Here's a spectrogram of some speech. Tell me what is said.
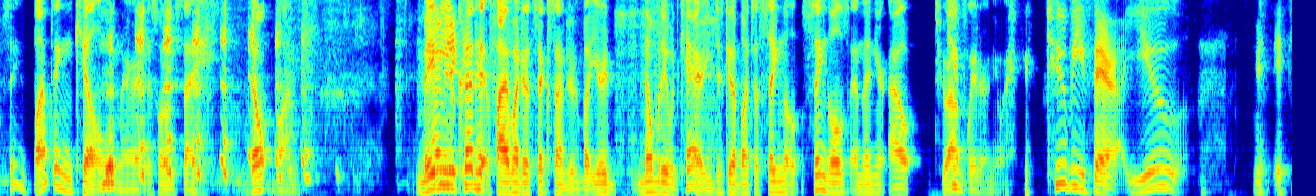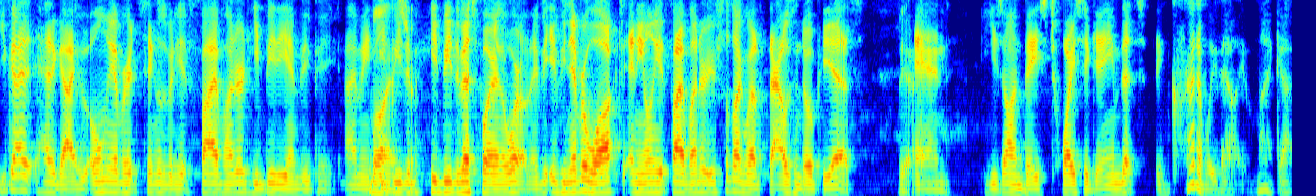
See, bunting kills, Merritt, is what I'm saying. Don't bunt. Maybe I mean, you could hit 500, 600, but you're nobody would care. You just get a bunch of signal singles, and then you're out two Two- outs later anyway. to be fair, you if, if you guys had a guy who only ever hit singles but he hit 500, he'd be the MVP. I mean, Well, he'd be the, he'd be the best player in the world. If, if he never walked and he only hit 500, you're still talking about a thousand OPS, Yeah. and he's on base twice a game. That's incredibly valuable. My God.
